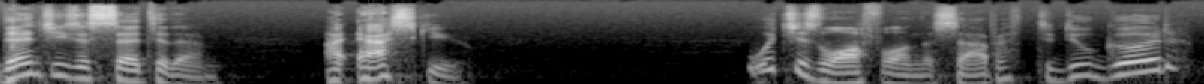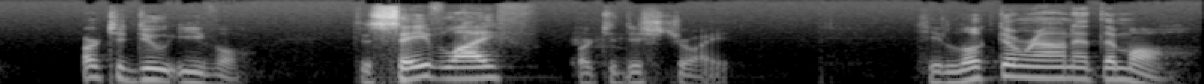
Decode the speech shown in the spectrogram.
Then Jesus said to them, I ask you, which is lawful on the Sabbath, to do good or to do evil, to save life or to destroy it? He looked around at them all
